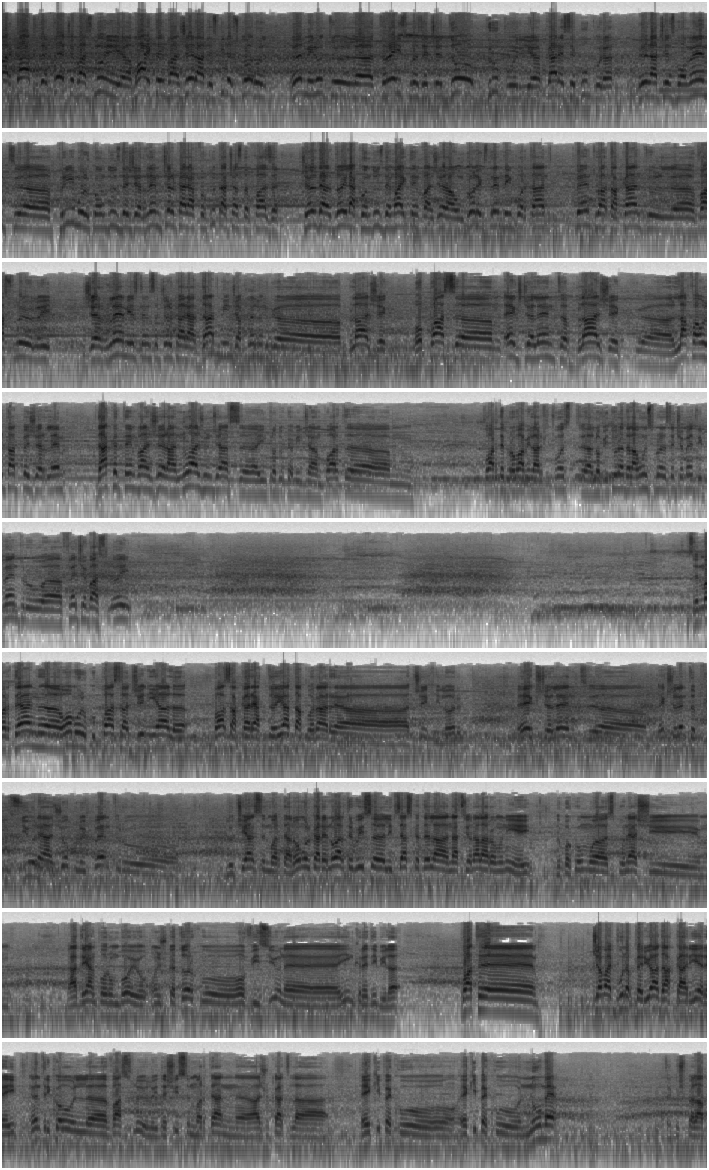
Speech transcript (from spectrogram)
marcat de Fece Vaslui. Mike Vanjera deschide scorul în minutul 13. Două grupuri care se bucură în acest moment. Primul condus de Jerlem, cel care a făcut această fază. Cel de-al doilea condus de Mike Vanjera. Un gol extrem de important pentru atacantul Vasluiului. Jerlem este însă cel care a dat mingea pe lângă Blajec. O pasă excelentă, Blajec l-a faultat pe Jerlem. Dacă Temvanjera nu ajungea să introducă mingea în poartă, foarte probabil ar fi fost lovitură de la 11 metri pentru Fece Vaslui. Sunt Mărtean, omul cu pasa genială, pasa care a tăiat apărarea cehilor. Excelent, excelentă viziune a jocului pentru Lucian Sânmărtean, omul care nu ar trebui să lipsească de la Naționala României, după cum spunea și Adrian Porumboiu, un jucător cu o viziune incredibilă. Poate cea mai bună perioadă a carierei în tricoul Vasluiului, deși Sânmărtean a jucat la echipe cu, echipe cu nume, a trecut și pe la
